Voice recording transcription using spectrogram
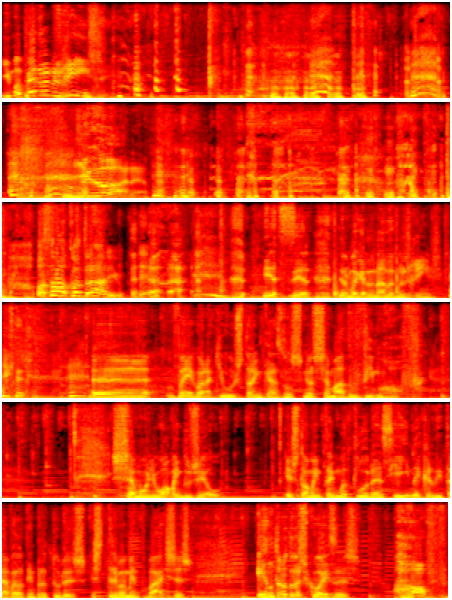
e uma pedra nos rins! e agora? Ou será ao contrário? Podia ser, ter uma granada nos rins. Uh, vem agora aqui o estranho caso de um senhor chamado Wim Hof. Chamam-lhe o Homem do Gelo. Este homem tem uma tolerância inacreditável a temperaturas extremamente baixas. Entre outras coisas, Hoff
